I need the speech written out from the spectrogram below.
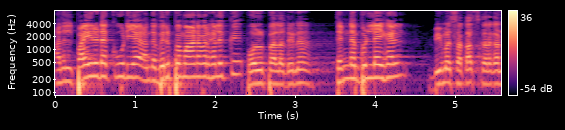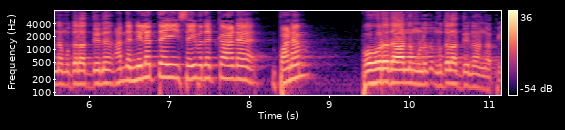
அதில் பயிரிடக்கூடிய அந்த விருப்பமானவர்களுக்கு පොල් පැල දෙන தென்னம்பிள்ளைகள் බිම සකස් කරගන්න මුදලත් දෙන அந்த நிலத்தை செய்வதற்கான பணம் පොහොරදාන්න මුල- මුදලත් දෙනං අපි.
